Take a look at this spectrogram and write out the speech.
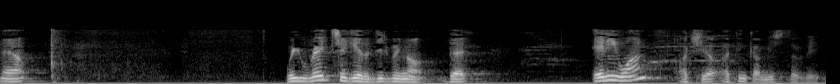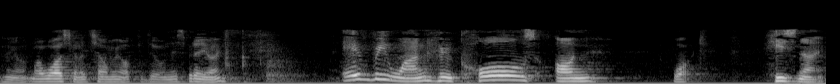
Now, we read together, did we not, that anyone, actually, I think I missed a bit. Hang on, my wife's going to tell me off for doing this, but anyway, everyone who calls on what? His name,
